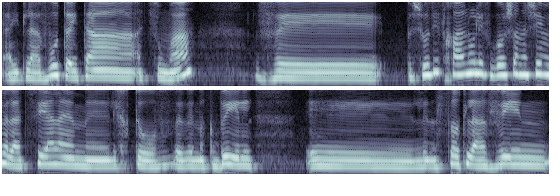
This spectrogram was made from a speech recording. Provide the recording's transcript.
ההתלהבות הייתה עצומה, ופשוט התחלנו לפגוש אנשים ולהציע להם אה, לכתוב, ובמקביל לנסות להבין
